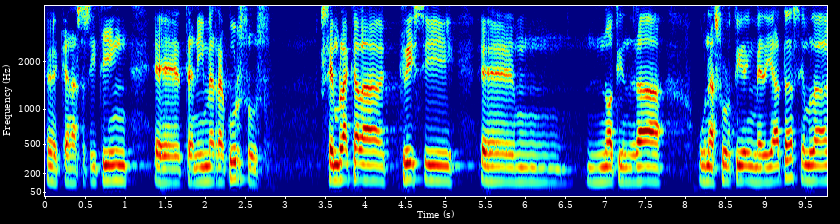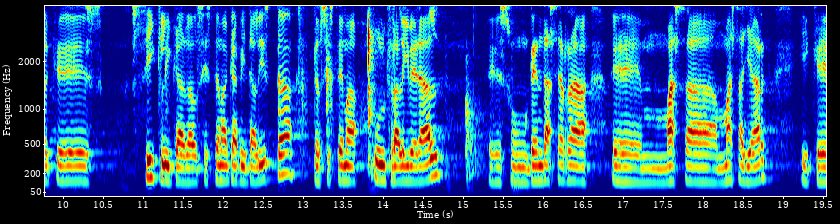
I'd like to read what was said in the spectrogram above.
eh, que necessitin eh, tenir més recursos. Sembla que la crisi no tindrà una sortida immediata, sembla que és cíclica del sistema capitalista, del sistema ultraliberal, és un dent de serra eh, massa, massa llarg i que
